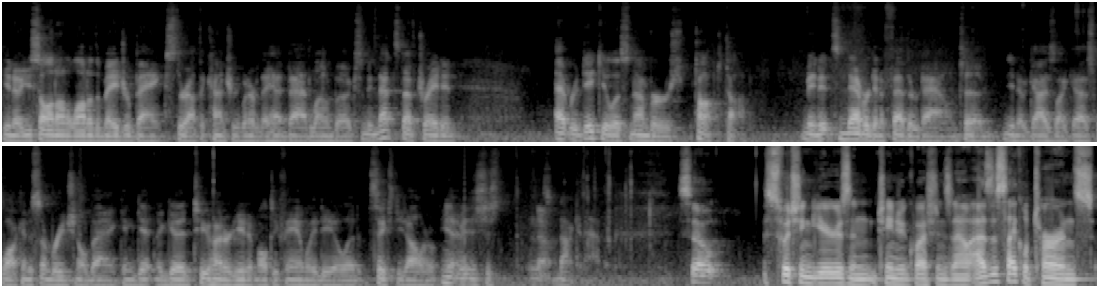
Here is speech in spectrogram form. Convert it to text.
You know, you saw it on a lot of the major banks throughout the country whenever they had bad loan books. I mean, that stuff traded at ridiculous numbers, top to top. I mean, it's never going to feather down to you know guys like us walking to some regional bank and getting a good 200 unit multifamily deal at $60. You know, it's just no. it's not going to happen. So switching gears and changing questions now. As the cycle turns,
